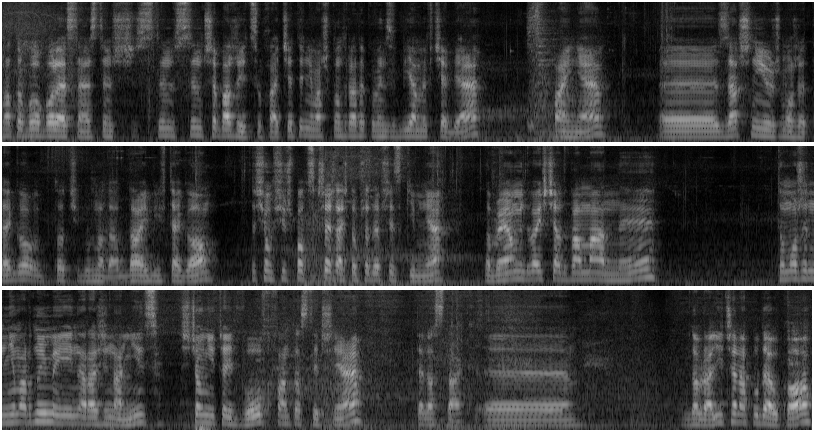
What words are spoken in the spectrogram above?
No to było bolesne, z tym, z, tym, z tym trzeba żyć, słuchajcie. Ty nie masz kontrataku, więc wbijamy w ciebie. Fajnie. Yy, zacznij już może tego, to ci gówno da, daj mi w tego. Ty się musisz powskrzeszać to przede wszystkim, nie? Dobra, mamy 22 many. To może nie marnujmy jej na razie na nic. Ściągnij tutaj dwóch, fantastycznie. Teraz tak. Yy... Dobra, liczę na pudełko.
